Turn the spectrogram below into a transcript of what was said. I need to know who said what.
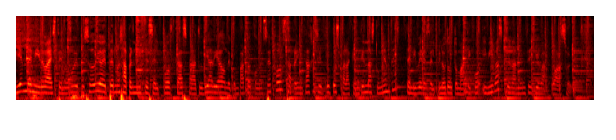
Speaker 1: Bienvenido a este nuevo episodio de Eternos Aprendices, el podcast para tu día a día donde comparto consejos, aprendizajes y trucos para que entiendas tu mente, te liberes del piloto automático y vivas plenamente llueva o haga sol.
